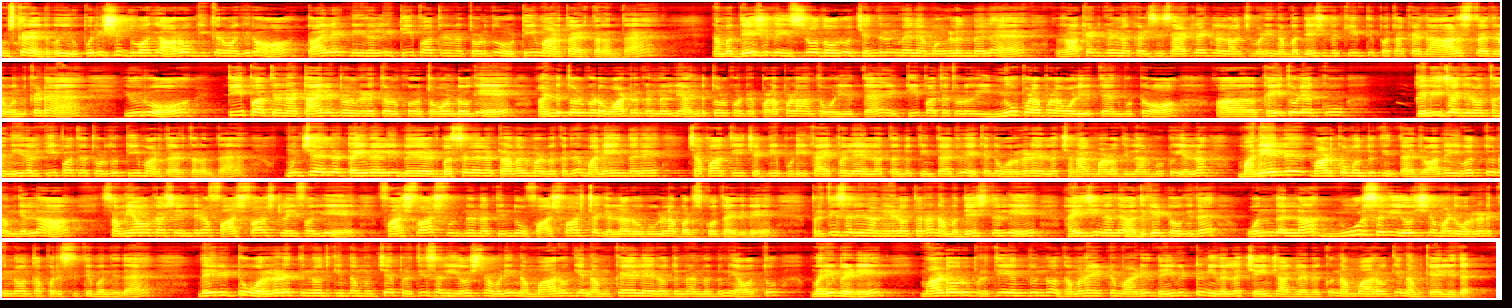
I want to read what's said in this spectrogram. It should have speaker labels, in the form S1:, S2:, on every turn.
S1: ನಮಸ್ಕಾರ ಎಲ್ರಿಗೂ. ಇವರು ಪರಿಶುದ್ಧವಾಗಿ, ಆರೋಗ್ಯಕರವಾಗಿರೋ ಟಾಯ್ಲೆಟ್ ನೀರಲ್ಲಿ ಟೀ ಪಾತ್ರೆನ ತೊಳೆದು ಟೀ ಮಾಡ್ತಾ ಇರ್ತಾರಂತೆ. ನಮ್ಮ ದೇಶದ ಇಸ್ರೋದವರು ಚಂದ್ರನ ಮೇಲೆ ಮಂಗಳದ ಮೇಲೆ ರಾಕೆಟ್ಗಳನ್ನ ಕಳಿಸಿ ಸ್ಯಾಟಲೈಟ್ನ ಲಾಂಚ್ ಮಾಡಿ ನಮ್ಮ ದೇಶದ ಕೀರ್ತಿ ಪತಾಕೆಯನ್ನು ಆರಿಸ್ತಾ ಇದ್ರೆ ಒಂದು ಕಡೆ ಇವರು ಟೀ ಪಾತ್ರೆನ ಟಾಯ್ಲೆಟ್ ಒಳಗಡೆ ತೊಳ್ಕೊ, ತೊಗೊಂಡೋಗಿ ಅಂಡು ತೊಳ್ಕೊಡೋ ವಾಟರ್ ಗನ್ನಲ್ಲಿ ಅಂಡು ತೊಳ್ಕೊಂಡ್ರೆ ಪಳಪಳ ಅಂತ ಒಳಿಯುತ್ತೆ. ಈ ಟೀ ಪಾತ್ರೆ ತೊಳೆದ್ರೆ ಇನ್ನೂ ಪಳಪಳ ಒಳಿಯುತ್ತೆ ಅಂದ್ಬಿಟ್ಟು ಕೈ ತೊಳೆಯೋಕ್ಕೂ ಗಲೀಜಾಗಿರುವಂತಹ ನೀರಲ್ಲಿ ಟೀ ಪಾತ್ರೆ ತೊಳೆದು ಟೀ ಮಾಡ್ತಾ ಇರ್ತಾರಂತೆ. ಮುಂಚೆ ಎಲ್ಲ ಟ್ರೈನಲ್ಲಿ ಬೇ, ಬಸ್ಸಲ್ಲೆಲ್ಲ ಟ್ರಾವೆಲ್ ಮಾಡಬೇಕಂದ್ರೆ ಮನೆಯಿಂದನೇ ಚಪಾತಿ, ಚಟ್ನಿ, ಪುಡಿ ಕಾಯಿಪಲ್ಯ ಎಲ್ಲ ತಂದು ತಿಂತಾಯಿದ್ರು ಯಾಕೆಂದ್ರೆ ಹೊರಗಡೆ ಎಲ್ಲ ಚೆನ್ನಾಗಿ ಮಾಡೋದಿಲ್ಲ ಅಂದ್ಬಿಟ್ಟು ಎಲ್ಲ ಮನೆಯಲ್ಲೇ ಮಾಡ್ಕೊಂಬಂದು ತಿಂತಾಯಿದ್ರು ಆದರೆ ಇವತ್ತು ನಮಗೆಲ್ಲ ಸಮಯಾವಕಾಶ ಇಲ್ದಿರ ಫಾಸ್ಟ್ ಫಾಸ್ಟ್ ಲೈಫಲ್ಲಿ ಫಾಸ್ಟ್ ಫಾಸ್ಟ್ ಫುಡ್ನ ತಿಂದು ಫಾಸ್ಟ್ ಫಾಸ್ಟಾಗಿ ಎಲ್ಲ ರೋಗಗಳನ್ನ ಬರ್ಸ್ಕೋತಾ ಇದ್ದೀವಿ ಪ್ರತಿ ಸರಿ ನಾನು ಹೇಳೋ ಥರ ನಮ್ಮ ದೇಶದಲ್ಲಿ ಹೈಜೀನ್ ಅಂದರೆ ಹದಗೆಟ್ಟು ಹೋಗಿದೆ ಒಂದಲ್ಲ ನೂರು ಸಲ ಯೋಚನೆ ಮಾಡಿ ಹೊರಗಡೆ ತಿನ್ನುವಂಥ ಪರಿಸ್ಥಿತಿ ಬಂದಿದೆ. ದಯವಿಟ್ಟು ಹೊರಗಡೆ ತಿನ್ನೋದಕ್ಕಿಂತ ಮುಂಚೆ ಪ್ರತಿ ಸಲ ಯೋಚನೆ ಮಾಡಿ ನಮ್ಮ ಆರೋಗ್ಯ ನಮ್ಮ ಕೈಯಲ್ಲೇ ಇರೋದನ್ನು ಅನ್ನೋದನ್ನು ಯಾವತ್ತೂ ಮರಿಬೇಡಿ. ಮಾಡೋರು ಪ್ರತಿಯೊಂದನ್ನು ಗಮನ ಇಟ್ಟು ಮಾಡಿ. ದಯವಿಟ್ಟು ನೀವೆಲ್ಲ ಚೇಂಜ್ ಆಗಲೇಬೇಕು. ನಮ್ಮ ಆರೋಗ್ಯ ನಮ್ಮ ಕೈಯಲ್ಲಿದೆ.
